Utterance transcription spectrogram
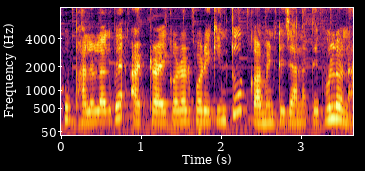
খুব ভালো লাগবে। আর ট্রাই করার পরে কিন্তু কমেন্টে জানাতে ভুলো না।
